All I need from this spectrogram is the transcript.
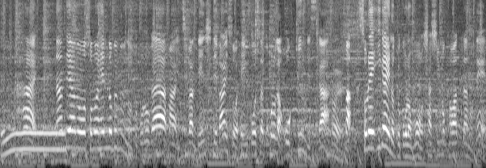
はい、なんであのその辺の部分のところが、まあ、一番電子デバイスを変更したところが大きいんですが、はい、まあ、それ以外のところも写真も変わったので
